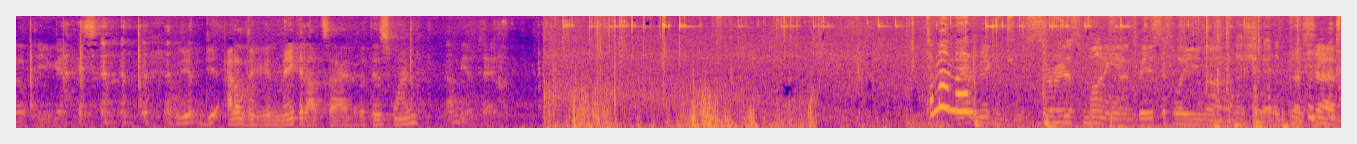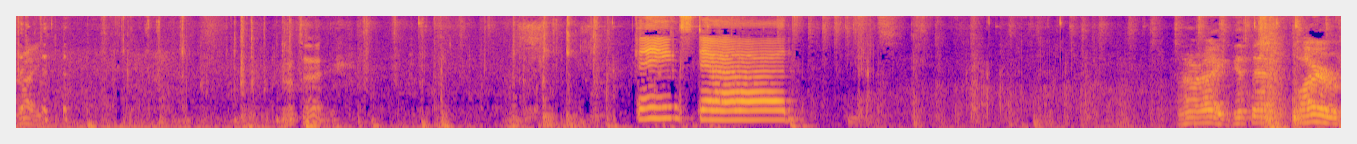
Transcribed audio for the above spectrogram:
Up to you guys. You- you- I don't think you can make it outside with this wind. I'll be okay. Come on, bud. Making some serious money on basically uh, a shed. A shed, right? That's it. Thanks, Dad. All right, get that fire.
